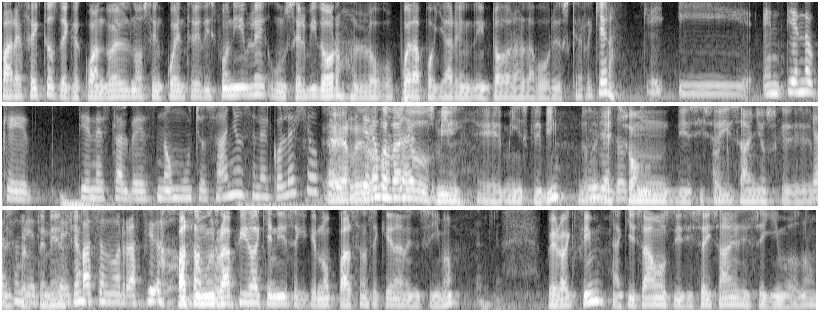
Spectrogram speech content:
para efectos de que cuando él no se encuentre disponible, un servidor lo pueda apoyar en, todas las labores que requiera. Y entiendo que tienes tal vez no muchos años en el colegio, pero eh, alrededor del año 2000 eh, me inscribí. son 16 años que ya de son pertenencia. 16, pasan muy rápido. Pasan muy rápido. Hay quien dice que, que no pasan, se quedan encima. Pero al fin, aquí estamos 16 años y seguimos, ¿no?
